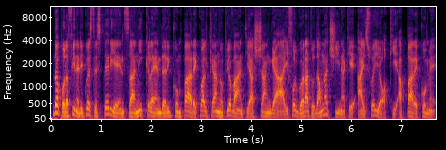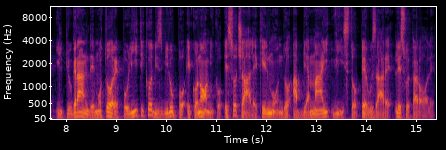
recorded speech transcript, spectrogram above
Dopo la fine di questa esperienza, Nick Land ricompare qualche anno più avanti a Shanghai, folgorato da una Cina che ai suoi occhi appare come il più grande motore politico di sviluppo economico e sociale che il mondo abbia mai visto, per usare le sue parole.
